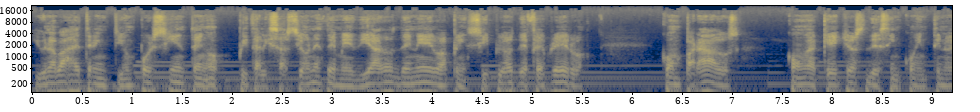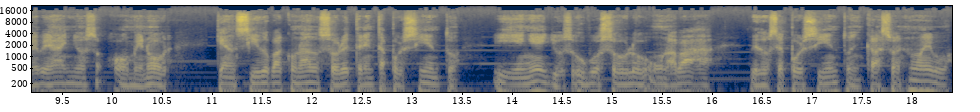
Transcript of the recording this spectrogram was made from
y una baja de 31% en hospitalizaciones de mediados de enero a principios de febrero comparados con aquellos de 59 años o menor que han sido vacunados sobre el 30% y en ellos hubo solo una baja de 12% en casos nuevos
